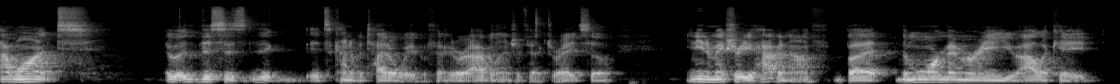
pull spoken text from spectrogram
I want this is it's kind of a tidal wave effect or avalanche effect, right? So you need to make sure you have enough, but the more memory you allocate,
